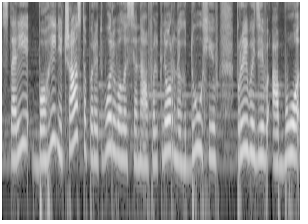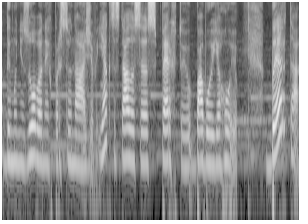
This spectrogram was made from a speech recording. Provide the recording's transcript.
старі богині часто перетворювалися на фольклорних духів, привидів або демонізованих персонажів, як це сталося з перхтою бабою Ягою. Берта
